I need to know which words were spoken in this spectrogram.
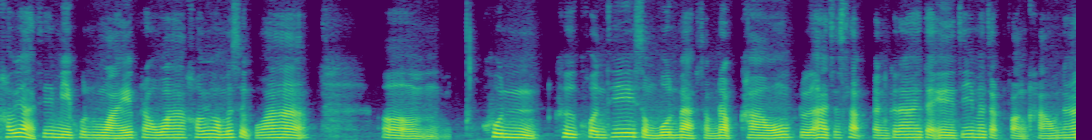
เขาอยากที่จะมีคุณไว้ เพราะว่าเขามีความรู้สึกว่าคุณคือคนที่สมบูรณ์แบบสำหรับเขา หรืออาจจะสลับกันก็ได้แต่เอเนจีมาจากฝั่งเขานะ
